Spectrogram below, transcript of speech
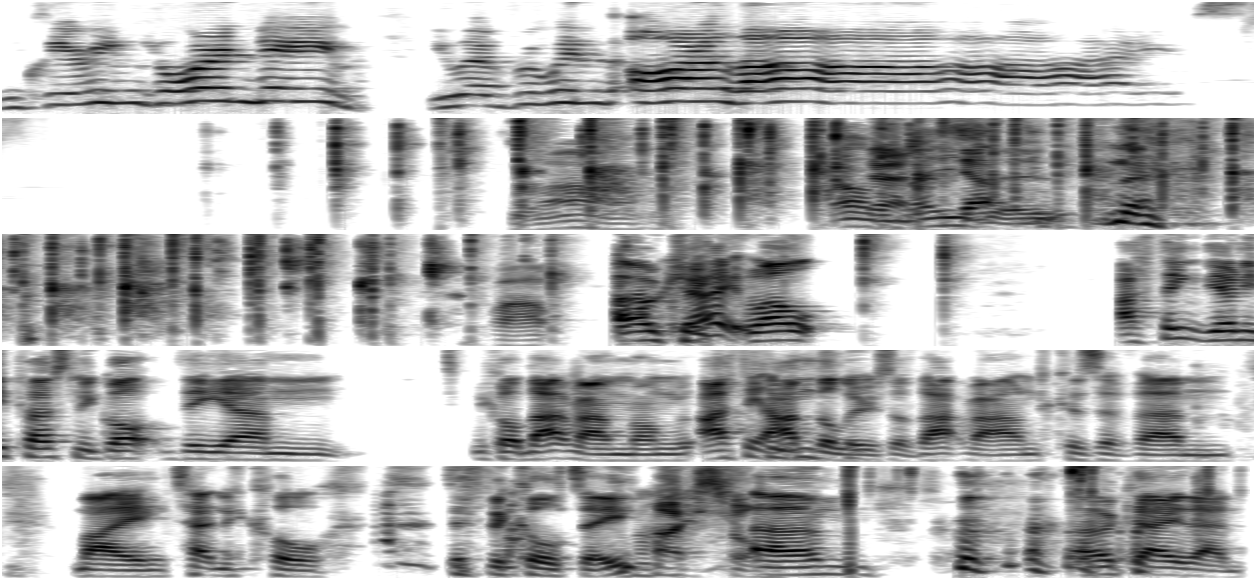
And clearing your name, you have ruined our lives. Wow. That was Yeah. amazing. Wow. okay, well, I think the only person who got the um, who got that round wrong. I think I'm the loser of that round because of um, my technical difficulty. Nice one. Um, okay, then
